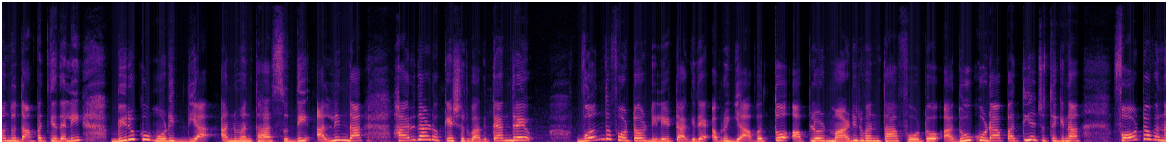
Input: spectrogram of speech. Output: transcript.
ಒಂದು ದಾಂಪತ್ಯದಲ್ಲಿ ಬಿರುಕು ಮೂಡಿದ್ಯಾ? ಅನ್ನುವಂತಹ ಸುದ್ದಿ ಅಲ್ಲಿಂದ ಹರಿದಾಡೋಕೆ ಶುರುವಾಗುತ್ತೆ. ಅಂದ್ರೆ ಒಂದು ಫೋಟೋ ಡಿಲೀಟ್ ಆಗಿದೆ. ಅವರು ಯಾವತ್ತೋ ಅಪ್ಲೋಡ್ ಮಾಡಿರುವಂತಹ ಫೋಟೋ, ಅದು ಕೂಡ ಪತಿಯ ಜೊತೆಗಿನ ಫೋಟೋವನ್ನ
